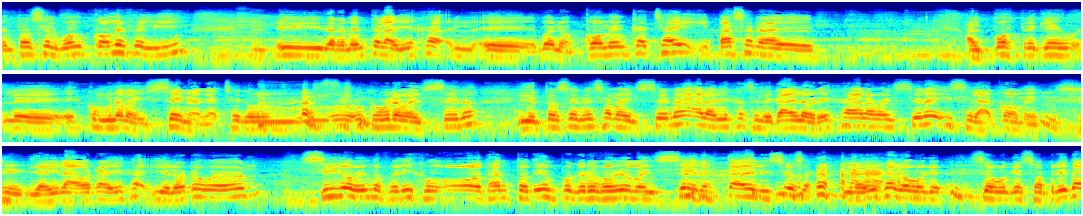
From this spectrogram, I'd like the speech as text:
entonces el buen come feliz y de repente la vieja, eh, bueno, comen, ¿cachai? Y pasan al al postre que es, le- es como una maicena, ¿cachai? Como, un- un- como una maicena. Y entonces en esa maicena a la vieja se le cae la oreja a la maicena y se la come. Sí. Y ahí la otra vieja y el otro weón sigue comiendo feliz como, oh, tanto tiempo que no he comido maicena, está deliciosa. Y la vieja como que, como que se aprieta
